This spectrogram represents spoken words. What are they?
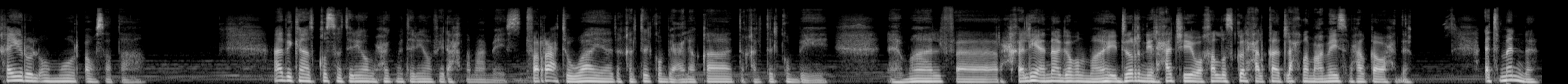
خير الأمور أوسطها. هذه كانت قصة اليوم وحكمة اليوم في لحظة مع ميس. تفرعت هواية دخلت لكم بعلاقات دخلت لكم بأعمال فرح خليه أنا قبل ما يجرني الحكي وأخلص كل حلقات لحظة مع ميس بحلقة واحدة. أتمنى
